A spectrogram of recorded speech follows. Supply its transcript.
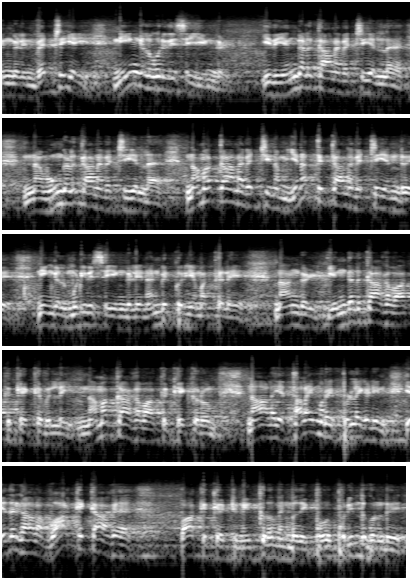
எங்களின் வெற்றியை நீங்கள் உறுதி செய்யுங்கள். இது எங்களுக்கான வெற்றி அல்ல உங்களுக்கான வெற்றி அல்ல நமக்கான வெற்றி நம் இனத்திற்கான வெற்றி என்று நீங்கள் முடிவு செய்யுங்கள். என் அன்பிற்குரிய மக்களே நாங்கள் எங்களுக்காக வாக்கு கேட்கவில்லை நமக்காக வாக்கு கேட்கிறோம். நாளைய தலைமுறை பிள்ளைகளின் எதிர்கால வாழ்க்கைக்காக வாக்கு கேட்டு நிற்கிறோம் என்பதை பு- புரிந்து கொண்டு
